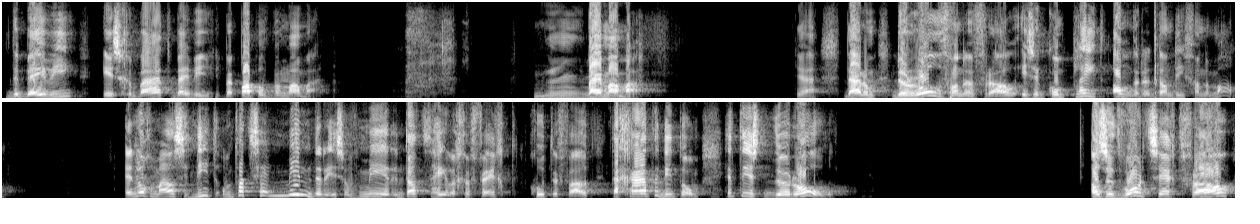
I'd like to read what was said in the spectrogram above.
de baby is gebaat bij wie? Bij papa of bij mama? Mm, bij mama. Ja? Daarom, de rol van een vrouw is een compleet andere dan die van de man. En nogmaals, niet omdat zij minder is of meer dat hele gevecht, goed en fout, daar gaat het niet om. Het is de rol. Als het woord zegt, vrouw,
